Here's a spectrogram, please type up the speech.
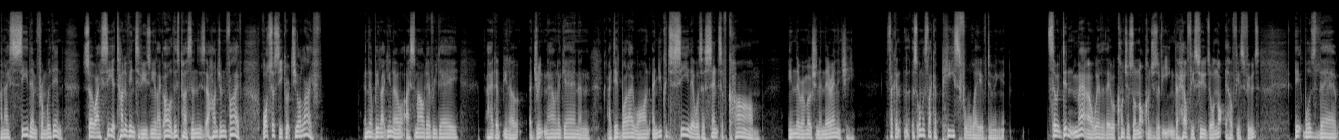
and I see them from within. So I see a ton of interviews and you're like, oh, this person is 105. What's the secret to your life? And they'll be like, you know, I smiled every day. I had a you know a drink now and again, and I did what I want, and you could see there was a sense of calm in their emotion in their energy. It's like an it's almost like a peaceful way of doing it. So it didn't matter whether they were conscious or not conscious of eating the healthiest foods or not the healthiest foods. It was their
